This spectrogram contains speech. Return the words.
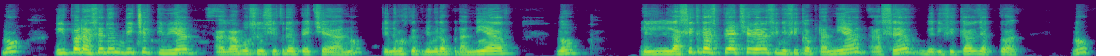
¿no? Y para hacer dicha actividad, hagamos un ciclo de PHA, ¿no? Tenemos que primero planear, ¿no? Las siglas PHA significa planear, hacer, verificar y actuar, ¿no?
